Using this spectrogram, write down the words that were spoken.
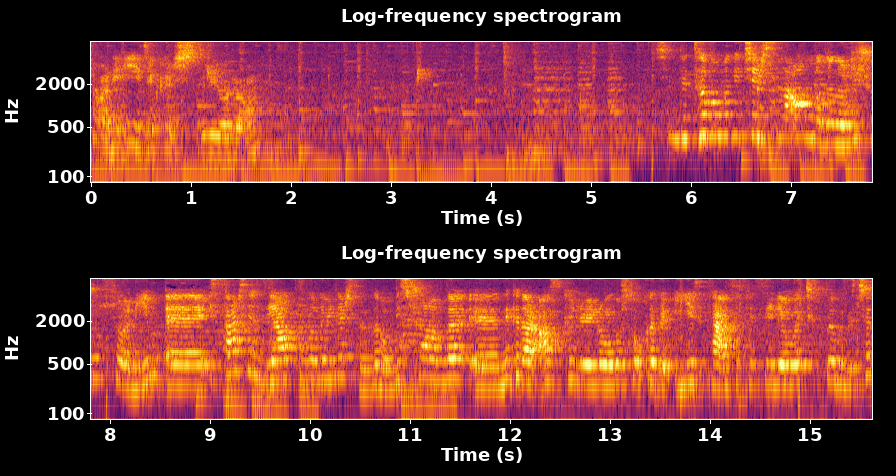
Şöyle iyice karıştırıyorum. Şimdi tavamın içerisine almadan önce şunu söyleyeyim. Ee, isterseniz yağ kullanabilirsiniz ama biz şu anda e, ne kadar az kalorili olursa o kadar iyi felsefesiyle yola çıktığımız için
